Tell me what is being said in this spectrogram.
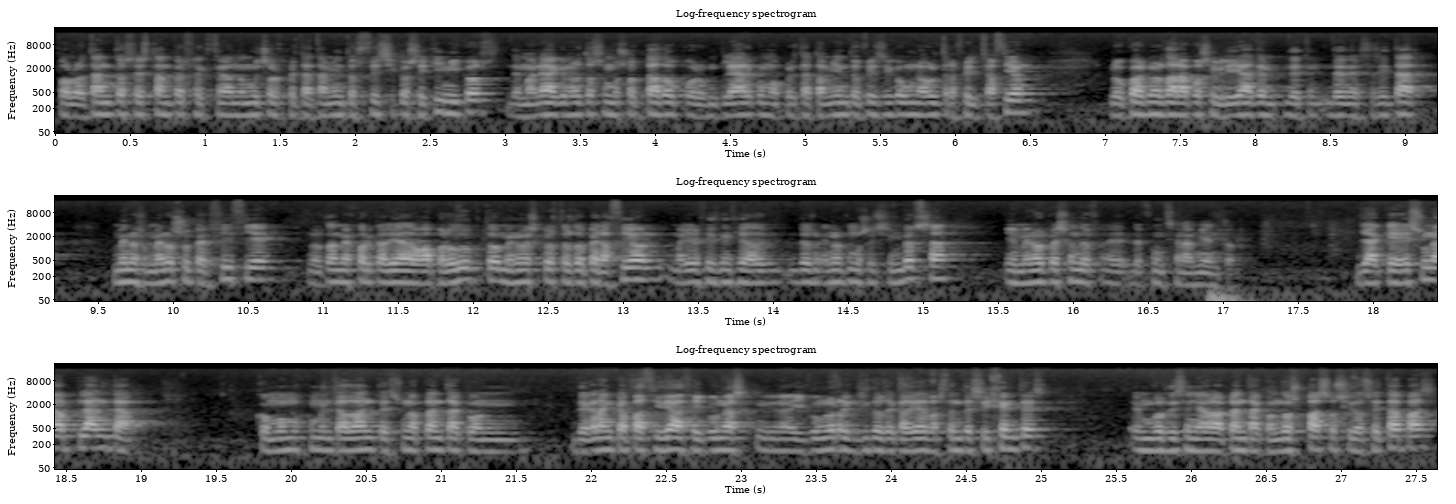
por lo tanto se están perfeccionando mucho los pretratamientos físicos y químicos, de manera que nosotros hemos optado por emplear como pretratamiento físico una ultrafiltración, lo cual nos da la posibilidad de, necesitar menos, superficie, nos da mejor calidad de agua producto, menores costes de operación, mayor eficiencia en osmosis inversa y menor presión de, funcionamiento. Ya que es una planta, como hemos comentado antes, una planta con, de gran capacidad y con, unos requisitos de calidad bastante exigentes, hemos diseñado la planta con dos pasos y dos etapas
